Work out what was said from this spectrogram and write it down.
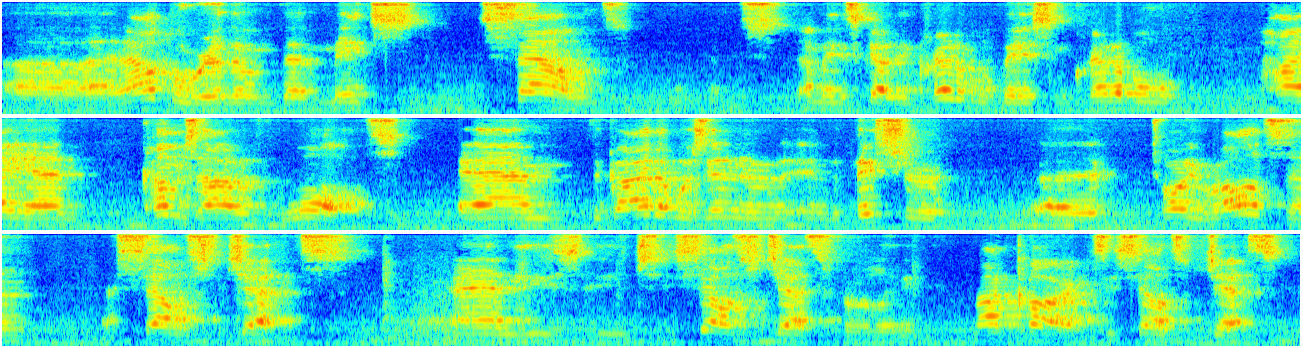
uh, an algorithm that makes sound. I mean, it's got incredible bass, incredible high end, comes out of walls. And the guy that was in, in the picture, uh, Tony Rawlinson, sells jets, and he sells jets for a living, not cars. He sells jets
